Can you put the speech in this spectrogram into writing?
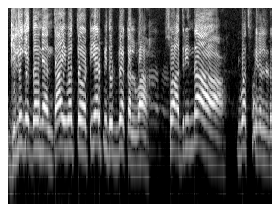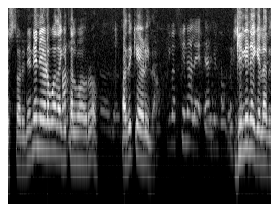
ಗಿಲ್ಲಿ ಗೆದ್ದವನೆ ಅಂತ ಇವತ್ತು ಟಿ ಆರ್ ಪಿ ದುಡ್ಡು ಬೇಕಲ್ವಾ? ಸೊ ಅದರಿಂದ ಇವತ್ತು ಫೈನಲ್ ನಡೆಸ್ತಾರೆ ನಿನ್ನೆ ಹೇಳ್ಬೋದಾಗಿತ್ತಲ್ವಾ ಅವರು? ಅದಕ್ಕೆ ಹೇಳಿಲ್ಲ. ಫಿನಾಲೆ ಯಾರು ಗೆಲ್ಬಹುದು ಗಿಲ್ಲಿನೇ ಗೆಲ್ಲೋದು.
